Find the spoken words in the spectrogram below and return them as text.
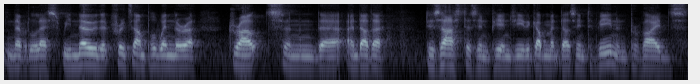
nevertheless, we know that, for example, when there are droughts and uh, and other disasters in PNG, the government does intervene and provides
